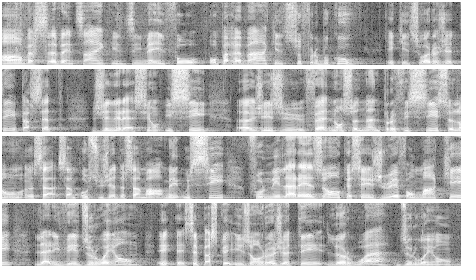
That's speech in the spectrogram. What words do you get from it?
En verset 25, il dit, mais il faut auparavant qu'il souffre beaucoup et qu'il soit rejeté par cette génération. Ici, euh, Jésus fait non seulement une prophétie selon, euh, au sujet de sa mort, mais aussi fournit la raison que ces Juifs ont manqué l'arrivée du royaume. Et, c'est parce qu'ils ont rejeté le roi du royaume.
